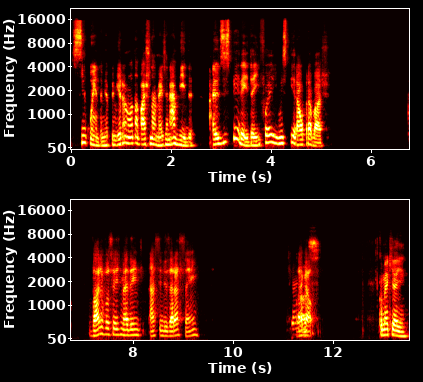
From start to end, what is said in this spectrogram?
50, minha primeira nota abaixo na média na vida. Aí eu desesperei, daí foi uma espiral para baixo. Vale, vocês medem assim de 0 a 100. Legal. Nossa. Como é que é aí?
